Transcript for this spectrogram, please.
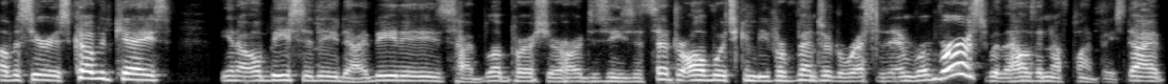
of a serious COVID case? You know, obesity, diabetes, high blood pressure, heart disease, etc., all of which can be prevented, arrested, and reversed with a healthy enough plant-based diet.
